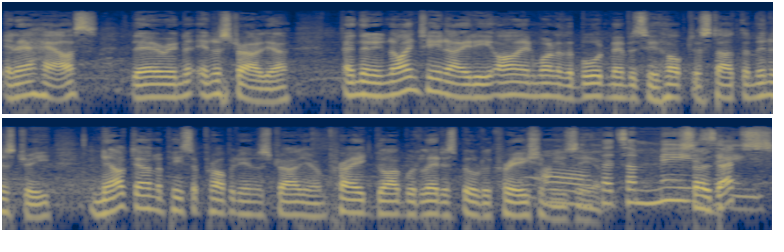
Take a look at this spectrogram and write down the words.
in our house there in in Australia. And then in 1980, I and one of the board members who helped us start the ministry knelt down a piece of property in Australia and prayed God would let us build a creation Oh, museum. that's amazing. So that's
